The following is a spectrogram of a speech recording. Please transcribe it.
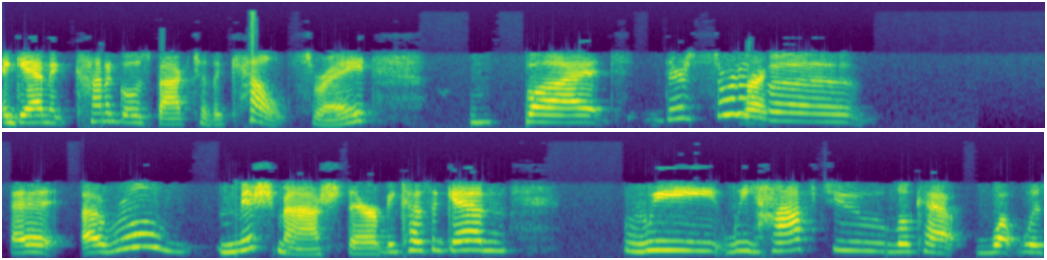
again, it kind of goes back to the Celts, right? But there's sort of a, a a real mishmash there because again, we we have to look at what was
